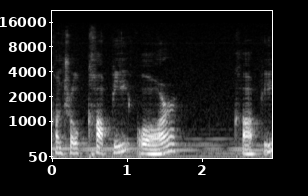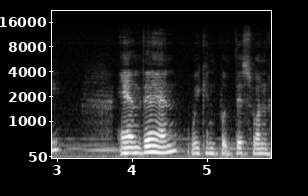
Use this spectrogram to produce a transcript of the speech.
control copy or copy and then we can put this one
